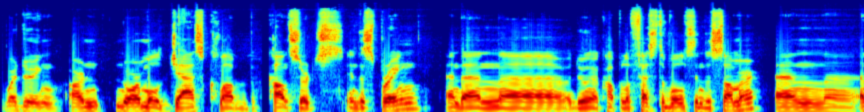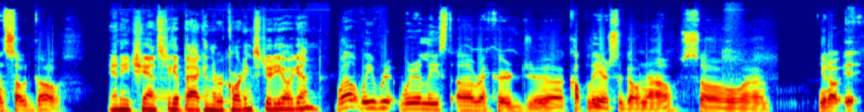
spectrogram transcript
We're doing our normal jazz club concerts in the spring, and then uh, doing a couple of festivals in the summer, and uh, and so it goes. Any chance to get back in the recording studio again? Well, we re- we released a record uh, a couple of years ago now, so you know it,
